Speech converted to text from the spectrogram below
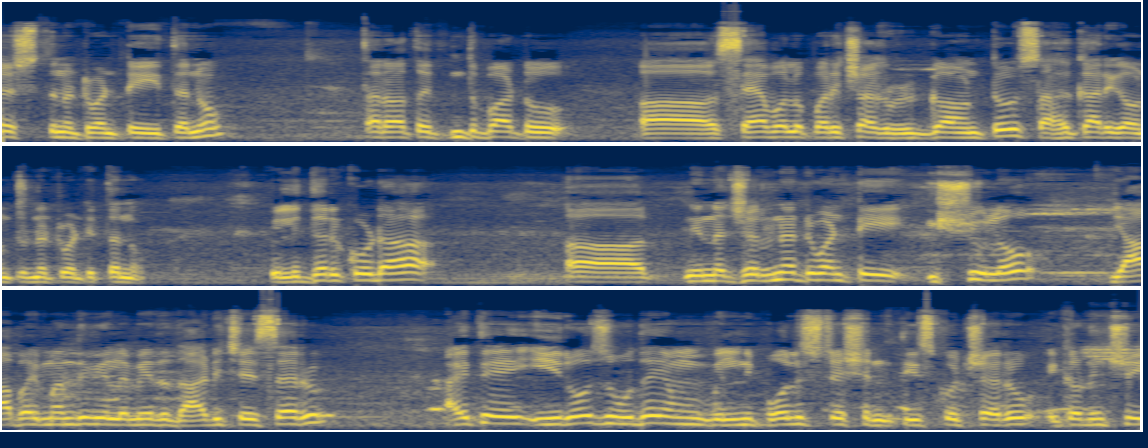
చేస్తున్నటువంటి ఇతను తర్వాత ఇతనితో పాటు సేవలు పరిచారకుడిగా ఉంటూ సహకారిగా ఉంటున్నటువంటి ఇతను. వీళ్ళిద్దరు కూడా నిన్న జరిగినటువంటి ఇష్యూలో యాభై మంది వీళ్ళ మీద దాడి చేశారు. అయితే ఈరోజు ఉదయం వీళ్ళని పోలీస్ స్టేషన్ తీసుకొచ్చారు. ఇక్కడ నుంచి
